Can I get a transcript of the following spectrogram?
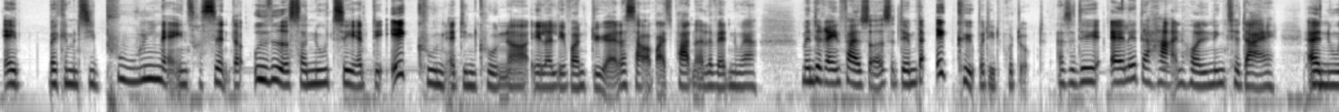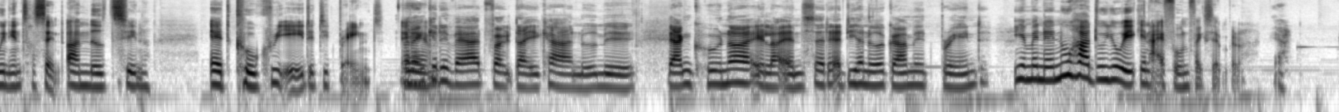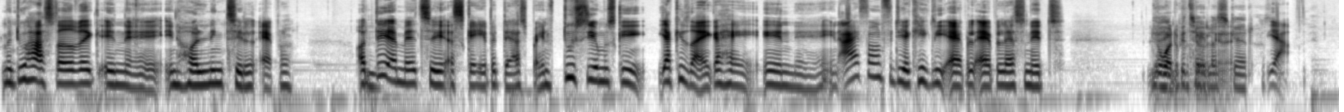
at hvad kan man sige, poolen af interessenter udvider sig nu til, at det ikke kun er dine kunder, eller leverandører, eller samarbejdspartnere, eller hvad det nu er, men det er rent faktisk også dem, der ikke køber dit produkt. Altså det er alle, der har en holdning til dig, er nu en interessent og er med til at co-create dit brand. Hvordan kan øhm. det være, at folk, der ikke har noget med hverken kunder eller ansatte, at de har noget at gøre med et brand? Jamen, øh, nu har du jo ikke en iPhone, for eksempel. Ja. Men du har stadigvæk en, øh, en holdning til Apple. Og mm. det er med til at skabe deres brand. Du siger måske, jeg gider ikke at have en, øh, en iPhone, fordi jeg kan ikke lide Apple. Apple er sådan et. Jeg betaler skat. Ja.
